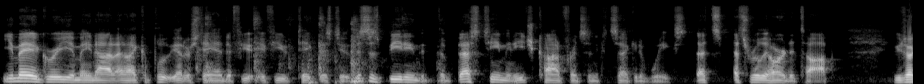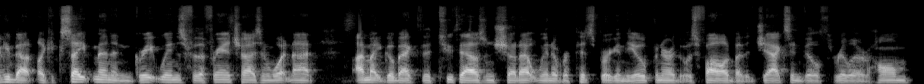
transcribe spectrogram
you may agree, you may not, and I completely understand if you if you take this too. This is beating the, the best team in each conference in consecutive weeks. That's that's really hard to top. If you're talking about like excitement and great wins for the franchise and whatnot, I might go back to the 2000 shutout win over Pittsburgh in the opener that was followed by the Jacksonville thriller at home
